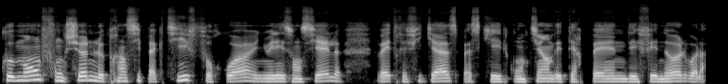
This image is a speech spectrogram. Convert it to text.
comment fonctionne le principe actif, pourquoi une huile essentielle va être efficace parce qu'il contient des terpènes, des phénols, voilà.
